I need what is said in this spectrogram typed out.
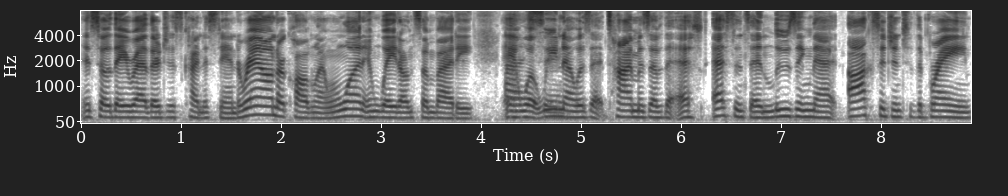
And so, they rather just kind of stand around or call 911 and wait on somebody. And I what we know is that time is of the es- essence, and losing that oxygen to the brain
